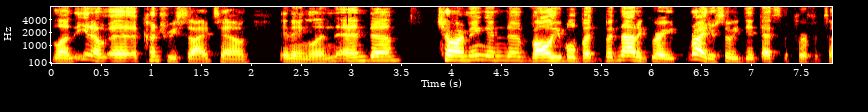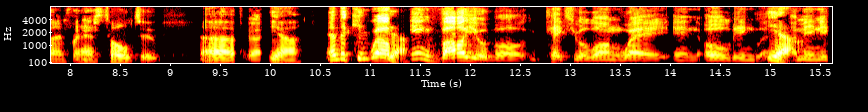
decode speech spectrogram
London. You know, a countryside town in England, and um, charming and uh, voluble, but but not a great writer. So he did. That's the perfect time for as told to. Uh, right. Yeah, and the kid. Well, yeah. being voluble takes you a long way in Old England. Yeah, I mean, it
